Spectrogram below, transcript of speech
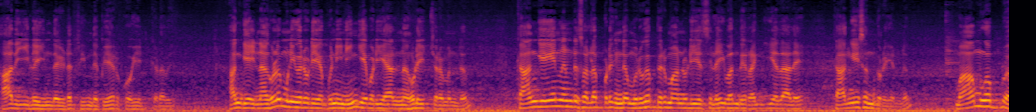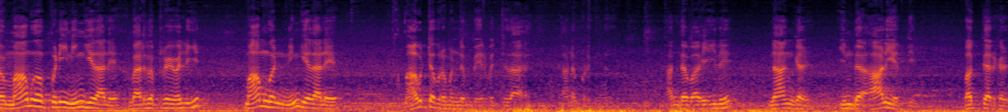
ஆதியிலே இந்த இடத்து இந்த பெயர் கோயிற்கடவை அங்கே நகுல முனிவருடைய புனி நீங்கியபடியால் நகுலீஸ்வரம் என்றும் காங்கேயன் என்று சொல்லப்படுகின்ற முருகப்பெருமானுடைய சிலை வந்து இறங்கியதாலே காங்கேசந்துறை என்றும் மாமுக மாமுகப்பிணி நீங்கியதாலே பரதப்பிரவல்லியில் மாமுகன் நீங்கியதாலே மாவட்டபுரம் என்றும் பெயர் பெற்றதாக காணப்படுகின்றது. அந்த வகையிலே நாங்கள் இந்த ஆலயத்தின் பக்தர்கள்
